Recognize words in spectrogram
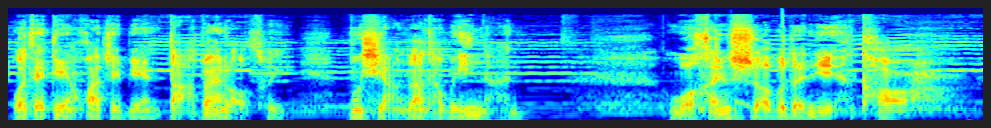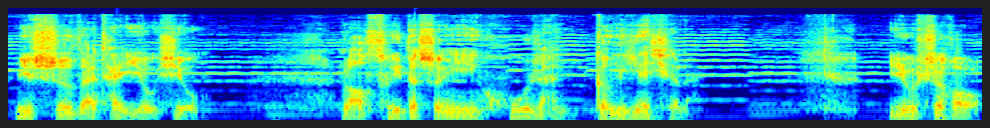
我在电话这边打断老崔，不想让他为难。我很舍不得你，考，你实在太优秀。老崔的声音忽然哽咽起来。有时候，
